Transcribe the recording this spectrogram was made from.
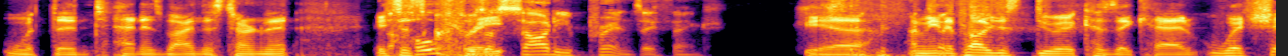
what the intent is behind this tournament. It's the just host was crazy. a Saudi prince, I think. Yeah, I mean, they probably just do it because they can. Which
